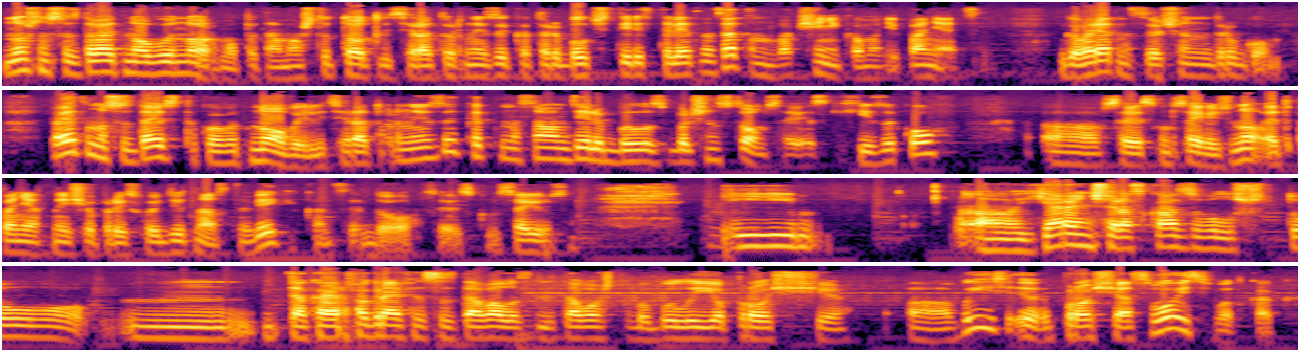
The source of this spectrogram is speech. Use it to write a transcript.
нужно создавать новую норму, потому что тот литературный язык, который был 400 лет назад, он вообще никому не понятен. Говорят на совершенно другом. Поэтому создается такой вот новый литературный язык. Это на самом деле было с большинством советских языков – в Советском Союзе. Но это, понятно, еще происходит в XIX веке, в конце до Советского Союза. И э, я раньше рассказывал, что такая орфография создавалась для того, чтобы было ее проще э, вы, проще освоить, вот как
